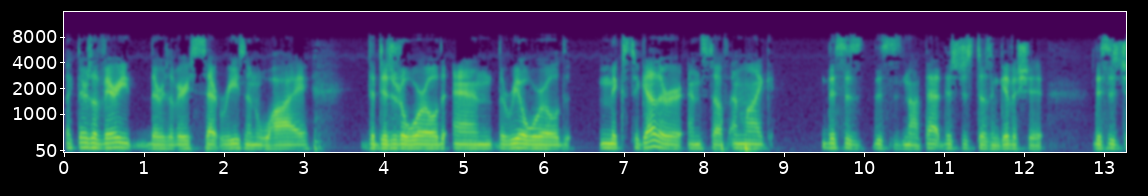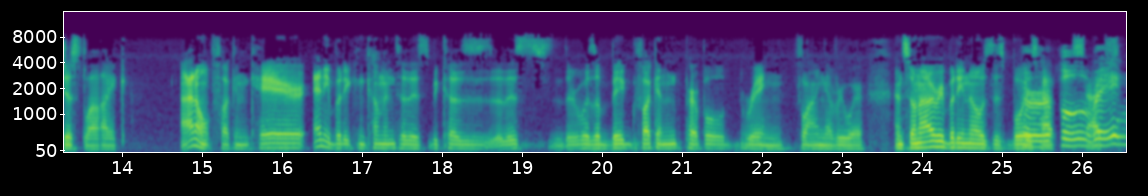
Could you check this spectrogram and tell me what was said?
like there's a very there's a very set reason why the digital world and the real world mix together and stuff. And like this is this is not that. This just doesn't give a shit. This is just like I don't fucking care. Anybody can come into this because this there was a big fucking purple ring flying everywhere, and so now everybody knows this boy's have Purple ring.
